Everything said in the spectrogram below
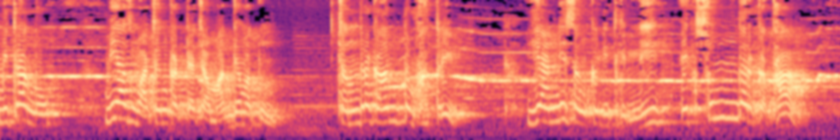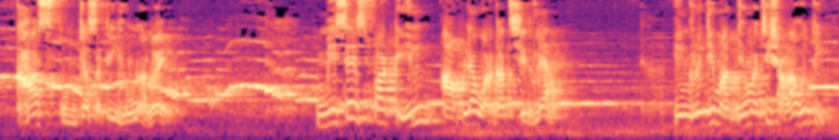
मित्रांनो मी आज वाचन कट्ट्याच्या माध्यमातून चंद्रकांत म्हात्रे यांनी संकलित केलेली एक सुंदर कथा खास तुमच्यासाठी घेऊन आलोय. मिसेस पाटील आपल्या वर्गात शिरल्या. इंग्रजी माध्यमाची शाळा होती.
